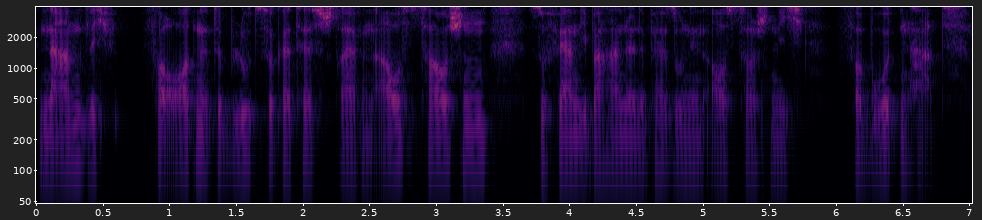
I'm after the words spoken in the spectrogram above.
namentlich verordnete Blutzuckerteststreifen austauschen, sofern die behandelnde Person den Austausch nicht verboten hat.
